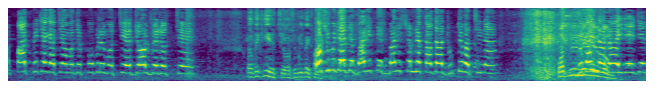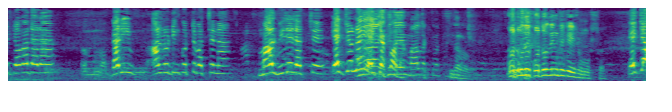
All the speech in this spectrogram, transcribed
যে পাইপ ফেটে গেছে আমাদের প্রবলেম হচ্ছে জল বেরোচ্ছে। তাতে কি হচ্ছে? অসুবিধা কি? অসুবিধা আছে বাড়িতে বাড়ির সামনে কাদা ঢুকতে পারছি না। কতদিন থেকে এরকম? এই যে যে জগাদারা উম, গাড়ি আনলোডিং করতে পারছে না মাল ভিজে যাচ্ছে এর জন্যই এইটা করা। দাঁড়াও কতদিন কতদিন থেকে এই সমস্যা? এটা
